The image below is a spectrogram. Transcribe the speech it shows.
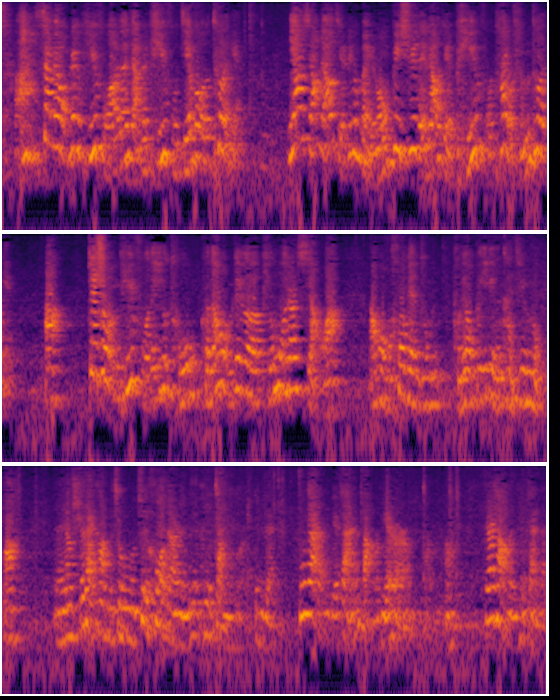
啊，下面我们这个皮肤啊，咱讲这皮肤结构的特点。你要想了解这个美容，必须得了解皮肤它有什么特点啊。这是我们皮肤的一个图，可能我们这个屏幕有点小啊，然后我们后面同朋友不一定能看清楚啊。嗯，要实在看不清楚，最后边的你也可以站一会儿，对不对？中间的你别站，人挡着别人了啊！边上的你可以站站。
